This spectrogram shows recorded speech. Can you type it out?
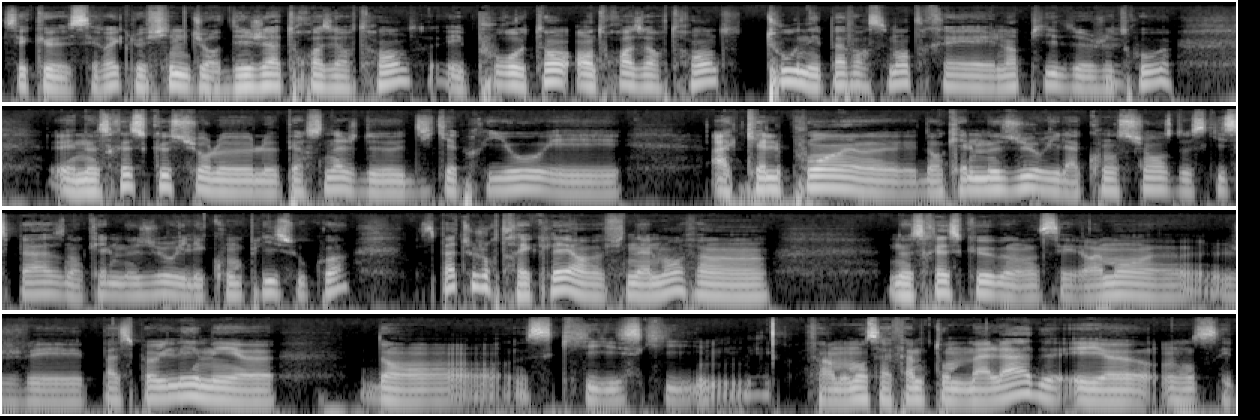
c'est que c'est vrai que le film dure déjà 3h30, et pour autant, en 3h30, tout n'est pas forcément très limpide, je Mm. trouve. Et ne serait-ce que sur le, le personnage de DiCaprio et à quel point, euh, dans quelle mesure il a conscience de ce qui se passe, dans quelle mesure il est complice ou quoi, c'est pas toujours très clair euh, finalement. Enfin, ne serait-ce que, ben, c'est vraiment, euh, je vais pas spoiler, mais dans ce qui, ce qui, enfin, à un moment, sa femme tombe malade et on sait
